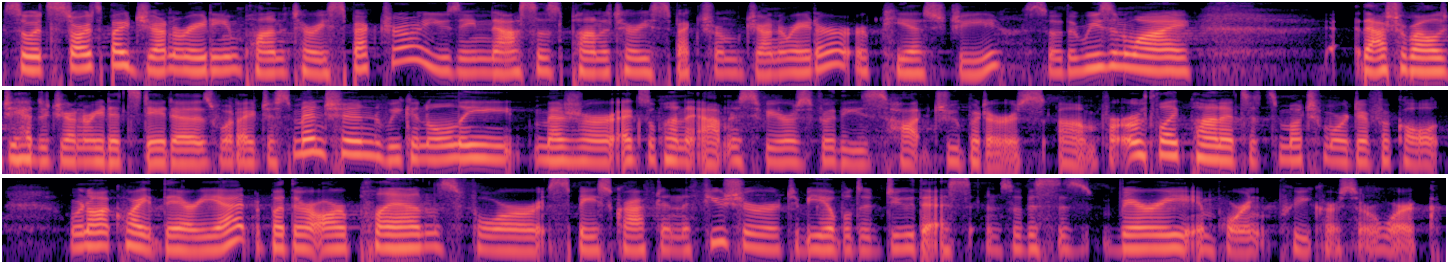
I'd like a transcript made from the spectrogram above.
So it starts by generating planetary spectra using NASA's Planetary Spectrum Generator, or PSG. So the reason why the astrobiology had to generate its data is what I just mentioned. We can only measure exoplanet atmospheres for these hot Jupiters. Um, for Earth-like planets, it's much more difficult. We're not quite there yet, but there are plans for spacecraft in the future to be able to do this. And so this is very important precursor work.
